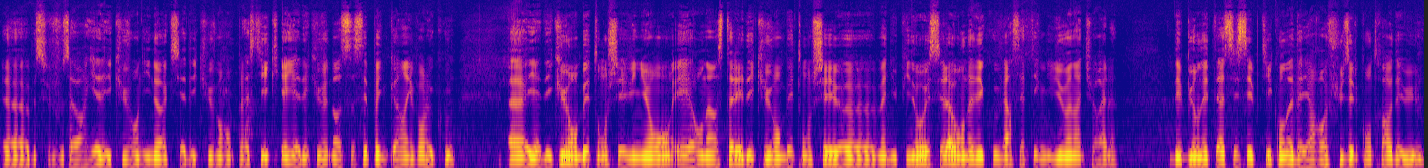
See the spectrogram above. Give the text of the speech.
Parce qu'il faut savoir qu'il y a des cuves en inox, il y a des cuves en plastique et il y a des cuves. Non, ça c'est pas une connerie pour le coup. Il y a des cuves en béton chez Vigneron et on a installé des cuves en béton chez Manu Pinot et c'est là où on a découvert cette technique du vin naturel. Au début, on était assez sceptique, on a d'ailleurs refusé le contrat au début,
